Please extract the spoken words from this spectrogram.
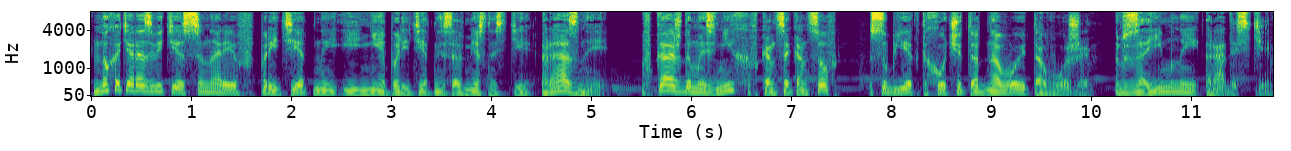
Но хотя развитие сценариев паритетной и непаритетной совместности разные, в каждом из них, в конце концов, субъект хочет одного и того же – взаимной радости.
